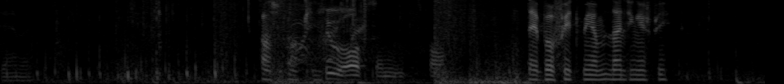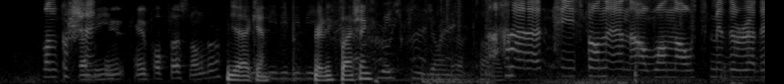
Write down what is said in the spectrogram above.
damn it. Oh, okay. Two offs and spawn. They both hit me. I'm 19 HP. One Then pushing. can you, can you pop flash long door? Yeah, I can. B, B, B, B. Ready? Flashing? Two HP going up top. I had T-spawn and uh, one out mid already.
